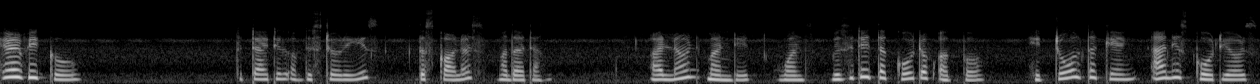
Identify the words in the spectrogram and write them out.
Here we go. The title of the story is The Scholar's Mother Tongue. A learned Pandit once visited the court of Akbar. He told the king and his courtiers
